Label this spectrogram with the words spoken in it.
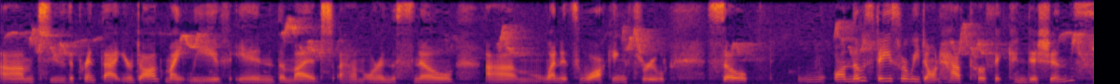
um, to the print that your dog might leave in the mud um, or in the snow um, when it's walking through. So on those days where we don't have perfect conditions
